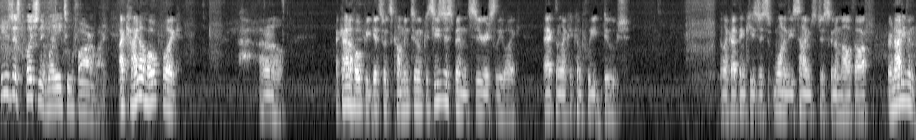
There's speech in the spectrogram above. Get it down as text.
he was just pushing it way too far. Like, I kind of hope like I don't know. I kind of hope he gets what's coming to him because he's just been seriously like acting like a complete douche. And, Like I think he's just one of these times just gonna mouth off, or not even.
